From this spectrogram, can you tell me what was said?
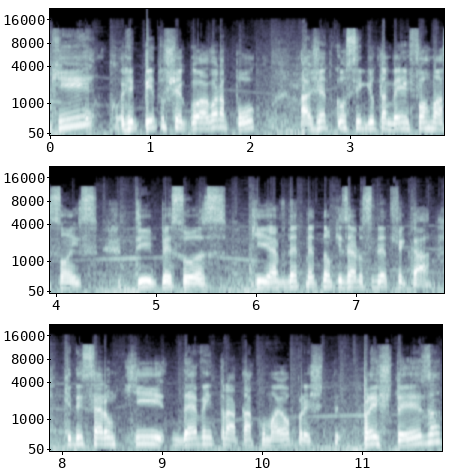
que, repito, chegou agora há pouco. A gente conseguiu também informações de pessoas que, evidentemente, não quiseram se identificar, que disseram que devem tratar com maior presteza,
